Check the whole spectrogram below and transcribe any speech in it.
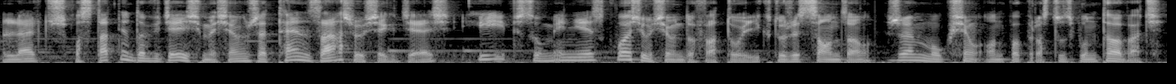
lecz ostatnio dowiedzieliśmy się, że ten zaszył się gdzieś i w sumie nie zgłosił się do Fatui, którzy sądzą, że mógł się on po prostu zbuntować.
